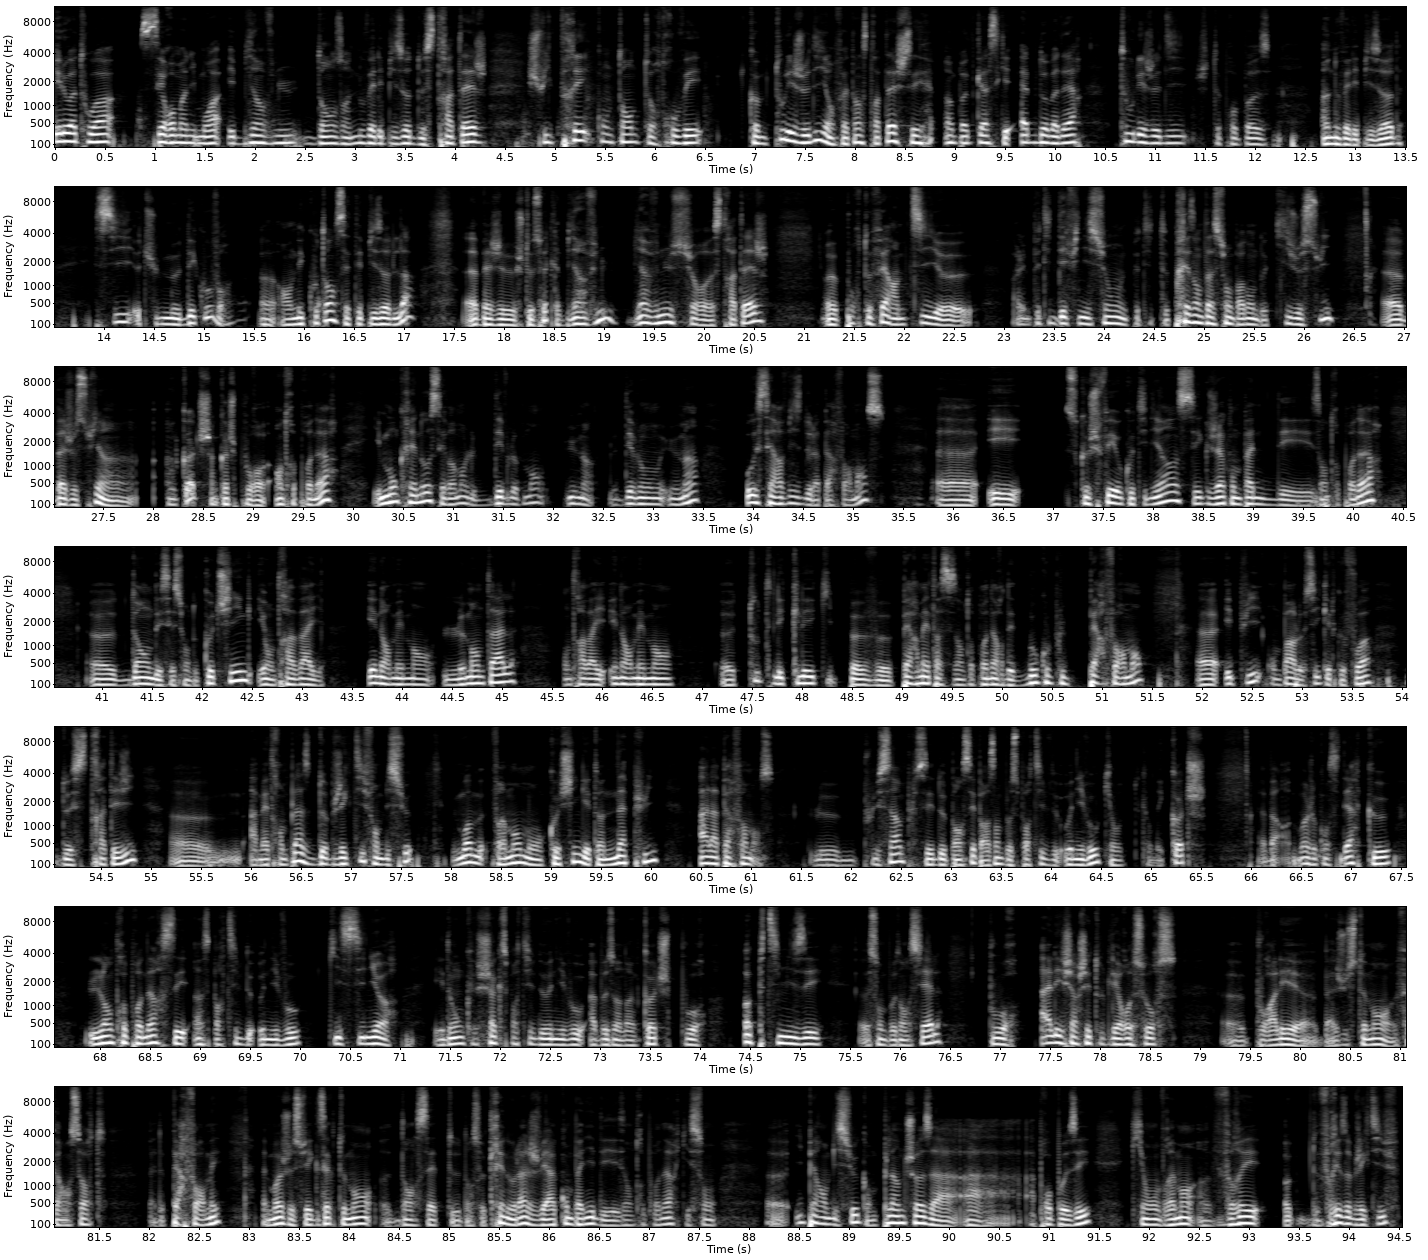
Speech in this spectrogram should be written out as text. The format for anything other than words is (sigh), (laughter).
Hello à toi, c'est Romain Limois et bienvenue dans un nouvel épisode de Stratège. Je suis très content de te retrouver comme tous les jeudis en fait. Un Stratège, c'est (laughs) un podcast qui est hebdomadaire. Tous les jeudis, je te propose un nouvel épisode. Si tu me découvres euh, en écoutant cet épisode-là, euh, ben je, te souhaite la bienvenue. Bienvenue sur euh, Stratège pour te faire un petit une petite définition, une petite présentation pardon de qui je suis. Ben, je suis un, un coach, un coach pour entrepreneurs. Et mon créneau, c'est vraiment le développement humain, le développement humain au service de la performance. Euh, et ce que je fais au quotidien, c'est que j'accompagne des entrepreneurs euh, dans des sessions de coaching et on travaille énormément le mental, on travaille énormément euh, toutes les clés qui peuvent permettre à ces entrepreneurs d'être beaucoup plus performants. Euh, et puis, on parle aussi quelquefois de stratégie euh, à mettre en place, d'objectifs ambitieux. Mais moi, vraiment, mon coaching est un appui à la performance. Le plus simple, c'est de penser par exemple aux sportifs de haut niveau qui ont, des coachs. ben, moi, je considère que l'entrepreneur, c'est un sportif de haut niveau qui s'ignore. Et donc, chaque sportif de haut niveau a besoin d'un coach pour optimiser son potentiel, pour aller chercher toutes les ressources, euh, pour aller euh, bah, justement faire en sorte bah, de performer. Bah, moi, je suis exactement dans cette dans ce créneau-là. Je vais accompagner des entrepreneurs qui sont euh, hyper ambitieux, qui ont plein de choses à, à, proposer, qui ont vraiment un vrai de vrais objectifs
